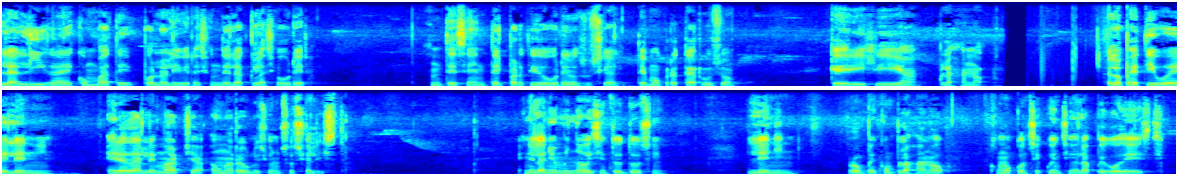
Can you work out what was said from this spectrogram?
la Liga de Combate por la Liberación de la Clase Obrera, antecedente del Partido Obrero Social Demócrata Ruso que dirigía Plajanov. El objetivo de Lenin era darle marcha a una revolución socialista. En el año 1912, Lenin rompe con Plajanov como consecuencia del apego de este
